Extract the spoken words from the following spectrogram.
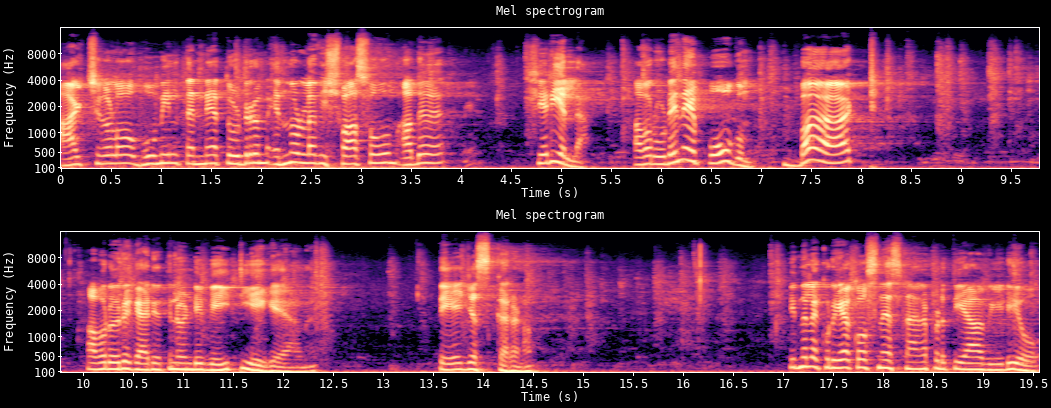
ആഴ്ചകളോ ഭൂമിയിൽ തന്നെ തുടരും എന്നുള്ള വിശ്വാസവും അത് ശരിയല്ല. അവർ ഉടനെ പോകും. ബട്ട് അവർ ഒരു കാര്യത്തിന് വേണ്ടി വെയിറ്റ് ചെയ്യുകയാണ്. തേജസ്കരണം. ഇന്നലെ കുറിയാക്കോസിനെ സ്നാനപ്പെടുത്തിയ ആ വീഡിയോ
